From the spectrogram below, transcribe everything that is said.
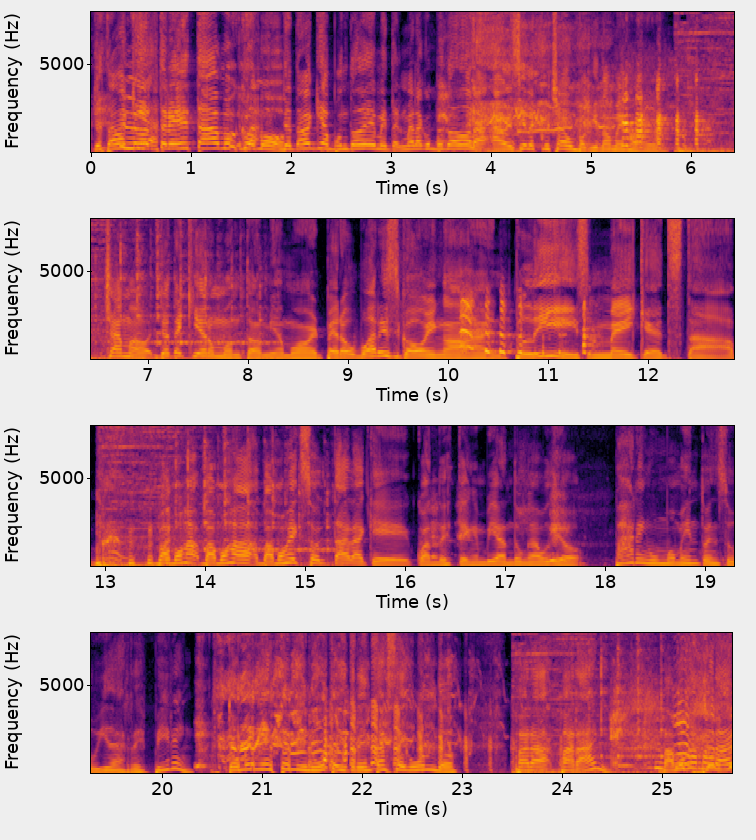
yo estaba aquí. Los a- tres estábamos como. yo estaba aquí a punto de meterme a la computadora a ver si lo escuchaba un poquito mejor. Chamo, yo te quiero un montón, mi amor, pero what is going on? Please make it stop. Vamos a, vamos a, vamos a exhortar a que cuando estén enviando un audio, paren un momento en su vida, respiren. Tomen este minuto y 30 segundos para parar. Vamos a parar.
